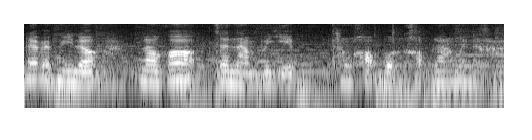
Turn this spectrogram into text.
ได้แบบนี้แล้วเราก็จะนำไปเย็บทั้งขอบบนขอบล่างเลยนะคะ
